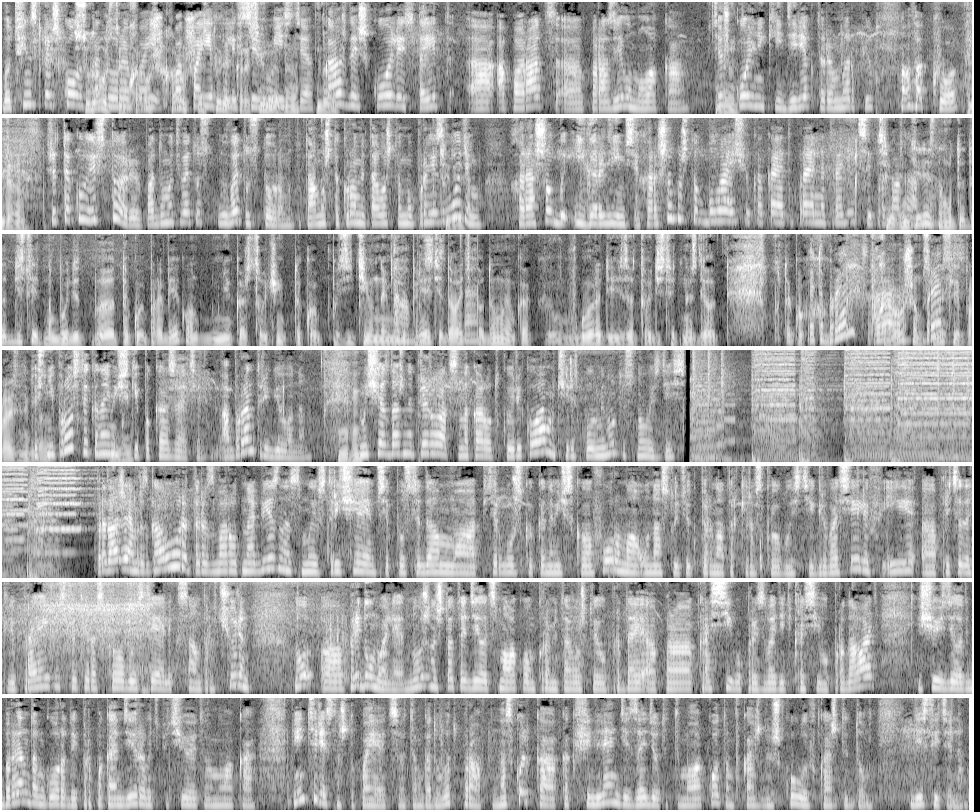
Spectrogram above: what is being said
Вот финская школа, в которую Хорош, по- поехали история, все вместе, да, в да. каждой школе стоит а, аппарат а, по разливу молока. Все да. школьники и директоры мэр пьют молоко. Да. Что такую историю, подумать в эту, в эту сторону. Потому что кроме того, что мы производим, интересно. хорошо бы и гордимся, хорошо бы, чтобы была еще какая-то правильная традиция и пропаганда. интересно, вот это действительно будет э, такой пробег, он, мне кажется, очень такое позитивное мероприятие. Август, Давайте да. подумаем, как в городе из этого действительно сделать ну, такой это бренд, в хорошем бренд, смысле праздник. То есть не просто экономический да. показатель, а бренд региона. Угу. Мы сейчас должны прерваться на короткую рекламу, через полминуты снова здесь. Продолжаем разговор. Это «Разворот на бизнес». Мы встречаемся по следам а, Петербургского экономического форума. У нас в студии губернатор Кировской области Игорь Васильев и а, председатель правительства Кировской области Александр Чурин. Ну, а, придумали. Нужно что-то делать с молоком, кроме того, что его прода... красиво производить, красиво продавать. Еще и сделать брендом города и пропагандировать питье этого молока. Мне интересно, что появится в этом году. Вот правда. Насколько, как в Финляндии, зайдет это молоко там в каждую школу и в каждый дом. Действительно.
